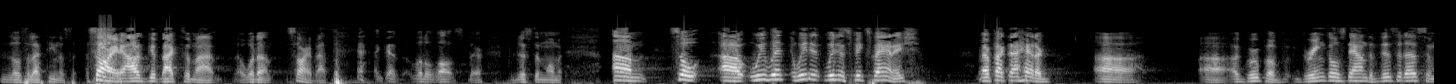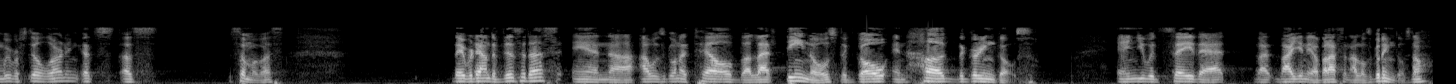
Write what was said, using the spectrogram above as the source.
Los Latinos. Sorry, I'll get back to my what. I'm, sorry about that. I got a little lost there for just a moment. Um, so uh, we went. We didn't. We didn't speak Spanish. Matter of fact, I had a uh, uh, a group of gringos down to visit us, and we were still learning. Us, some of us. they were down to visit us, and uh, I was going to tell the Latinos to go and hug the gringos. And you would say that, vayan y abracen a los gringos, no?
